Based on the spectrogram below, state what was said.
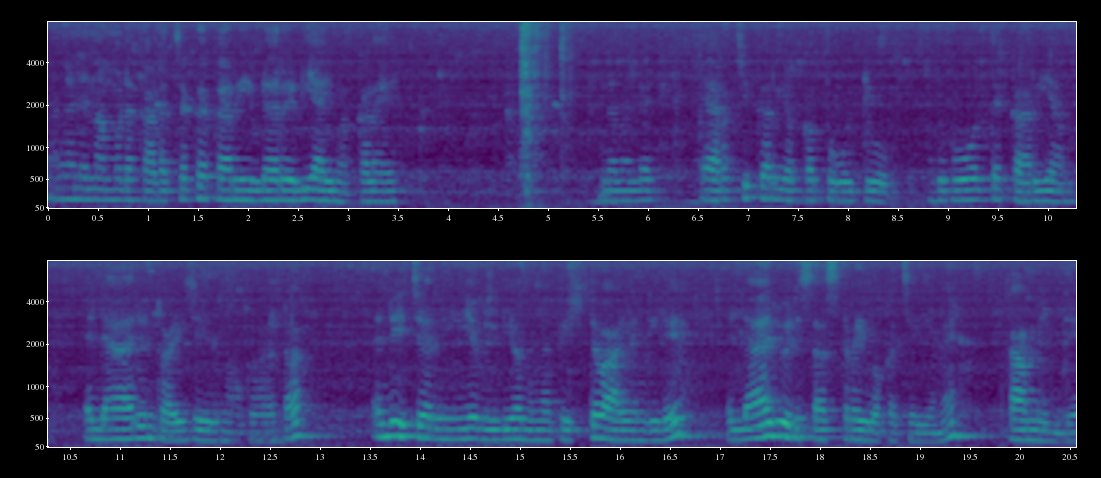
അങ്ങനെ നമ്മുടെ കടച്ചക്ക കറി ഇവിടെ റെഡിയായി മക്കളെ. എന്റെ നല്ല ഇറച്ചിക്കറിയൊക്കെ തോറ്റു അതുപോലത്തെ കറിയാണ് എല്ലാവരും ട്രൈ ചെയ്ത് നോക്കുക കേട്ടോ. എന്റെ ഈ ചെറിയ വീഡിയോ നിങ്ങൾക്ക് ഇഷ്ടമായെങ്കിൽ എല്ലാവരും ഒരു സബ്സ്ക്രൈബൊക്കെ ചെയ്യണേ. കമന്റ്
